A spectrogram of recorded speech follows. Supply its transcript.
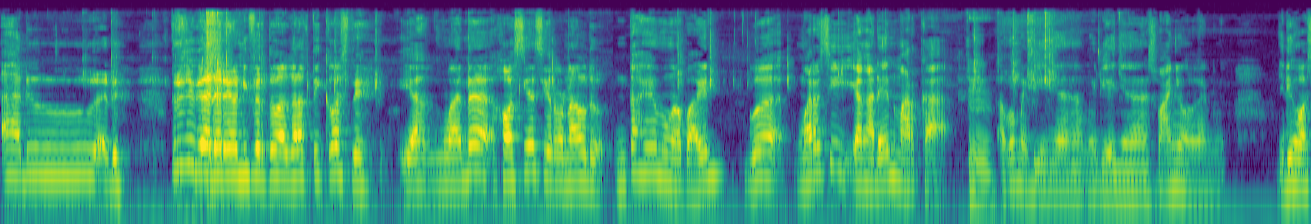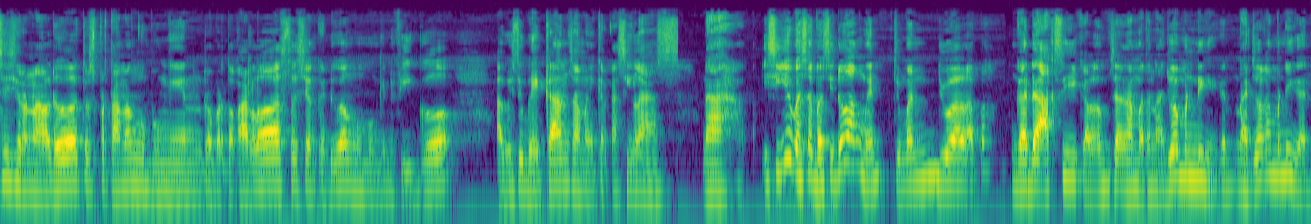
aduh aduh. Terus juga ada reuni virtual Galacticos deh. Yang mana hostnya si Ronaldo. Entah ya mau ngapain. Gue kemarin sih yang ngadain Marka Hmm. apa medianya medianya Spanyol kan. Jadi hostnya si Ronaldo terus pertama ngubungin Roberto Carlos terus yang kedua ngubungin Vigo habis itu Beckham sama Iker Casillas. Nah isinya basa-basi doang men. Cuman jual apa nggak ada aksi. Kalau misalnya sama Najwa mending kan? Najwa kan mending kan?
